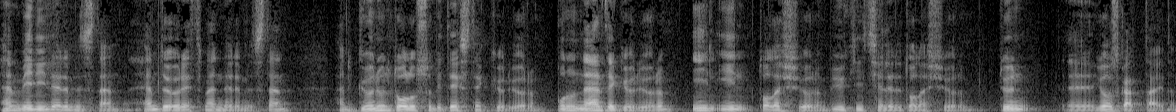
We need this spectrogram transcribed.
hem velilerimizden hem de öğretmenlerimizden hani gönül dolusu bir destek görüyorum. Bunu nerede görüyorum? İl il dolaşıyorum, büyük ilçeleri dolaşıyorum. Dün e, Yozgat'taydım,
